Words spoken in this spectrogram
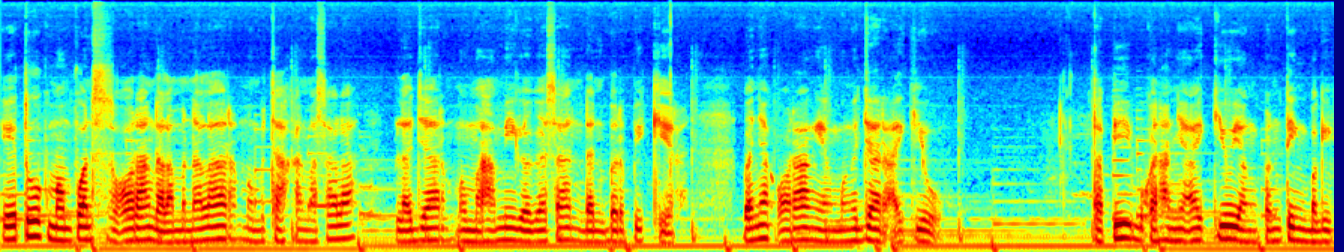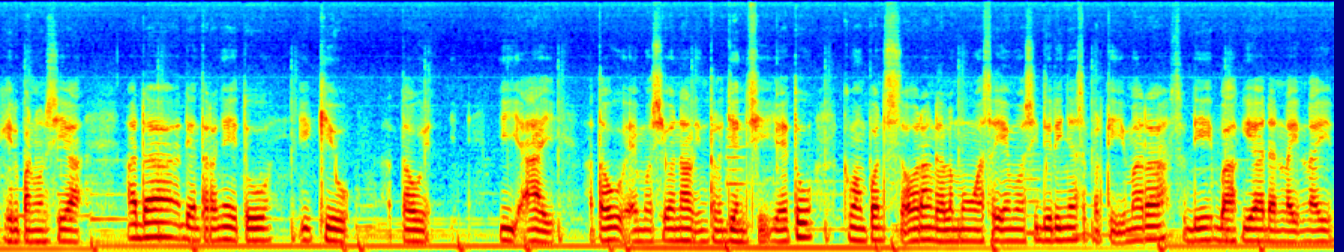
yaitu kemampuan seseorang dalam menalar, memecahkan masalah, belajar, memahami gagasan, dan berpikir banyak orang yang mengejar IQ. Tapi bukan hanya IQ yang penting bagi kehidupan manusia. Ada di antaranya itu EQ atau EI atau emotional intelligence yaitu kemampuan seseorang dalam menguasai emosi dirinya seperti marah, sedih, bahagia, dan lain-lain.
